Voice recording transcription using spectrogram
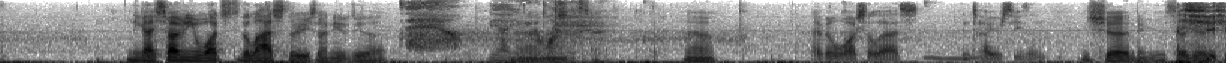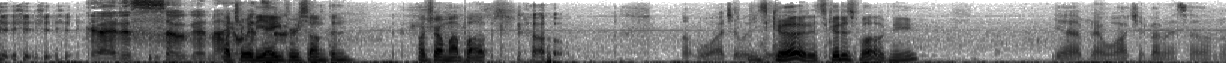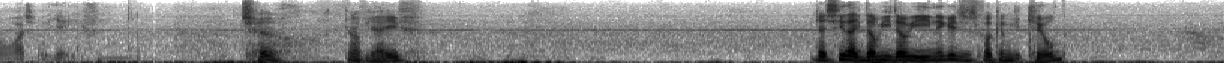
Nigga, I still haven't even watched the last three, so I need to do that. Damn. Yeah, you Yeah, need to watch man. this. Yeah, I haven't watched the last entire season. you should, nigga. It's so good. Yeah, it is so good, man. Watch it You'll with the get Ave or something. Watch out, my pops. no. Not watch it with It's you. good. It's good as fuck, nigga. Yeah, but I watch it by myself. I don't watch it with Yave. Chill. Get off your Ave. You guys see that WWE nigga just fucking get killed?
